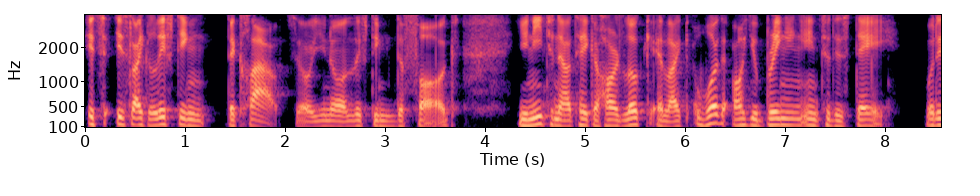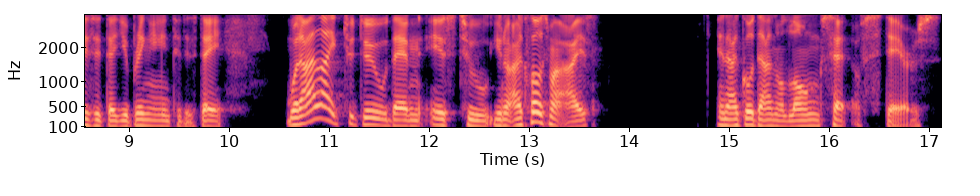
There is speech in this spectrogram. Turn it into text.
it's, it's like lifting the cloud. So, you know, lifting the fog you need to now take a hard look at like, what are you bringing into this day? What is it that you're bringing into this day? What I like to do then is to, you know, I close my eyes and I go down a long set of stairs.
